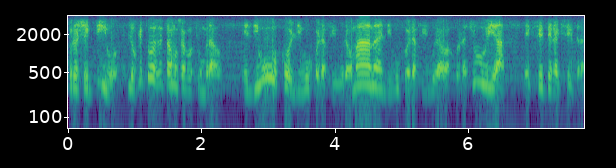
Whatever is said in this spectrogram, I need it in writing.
proyectivo, lo que todos estamos acostumbrados. El dibujo, el dibujo de la figura humana, el dibujo de la figura bajo la lluvia, etcétera, etcétera.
